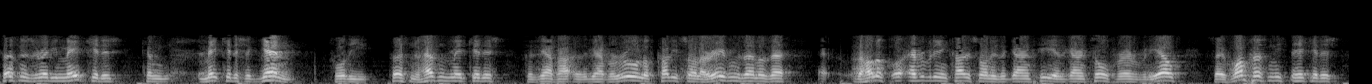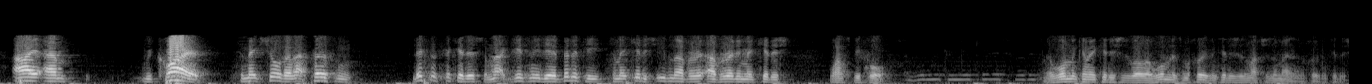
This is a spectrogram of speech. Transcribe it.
person who's already made Kiddush can make Kiddush again for the person who hasn't made Kiddush, because we have a, we have a rule of Klal Yisrael, Arevim Zelozeh, uh, the whole of, uh, everybody in Klal Yisrael is a guarantee, is a guarantor for everybody else. So if one person needs to hear Kiddush, I am required to make sure that that person listens to Kiddush, and that gives me the ability to make Kiddush, even though I've, I've already made Kiddush once before. A woman can make Kiddush as well. A woman is Mechuyev in Kiddush as much as a man is Mechuyev in Kiddush.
